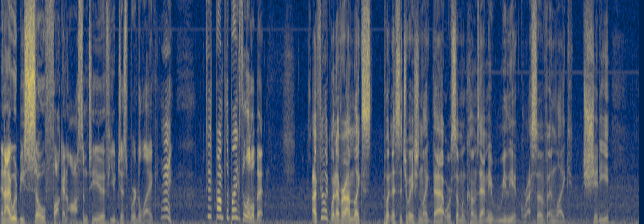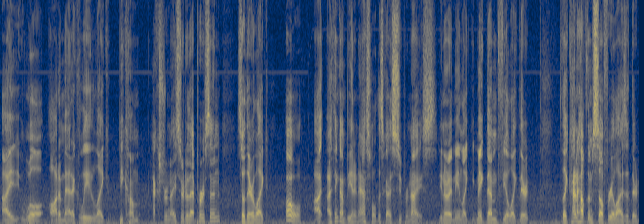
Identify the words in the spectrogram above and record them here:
and I would be so fucking awesome to you if you just were to like, "Hey, just pump the brakes a little bit." I feel like whenever I'm like put in a situation like that where someone comes at me really aggressive and like shitty, I will automatically like become extra nicer to that person. So they're like, "Oh, I, I think I'm being an asshole. This guy's super nice." You know what I mean? Like make them feel like they're like kind of help them self realize that they're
